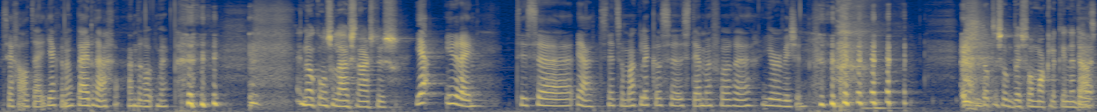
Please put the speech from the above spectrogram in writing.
zeggen altijd, jij kan ook bijdragen aan de roadmap. en ook onze luisteraars dus? Ja, iedereen. Het is, uh, ja, het is net zo makkelijk als uh, stemmen voor uh, Eurovision. ja, dat is ook best wel makkelijk, inderdaad.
